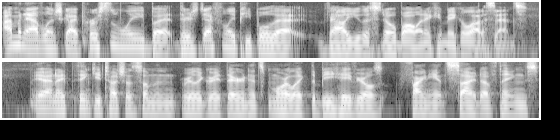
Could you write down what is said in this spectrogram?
I'm an avalanche guy personally, but there's definitely people that value the snowball and it can make a lot of sense. Yeah, and I think you touched on something really great there, and it's more like the behavioral finance side of things.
